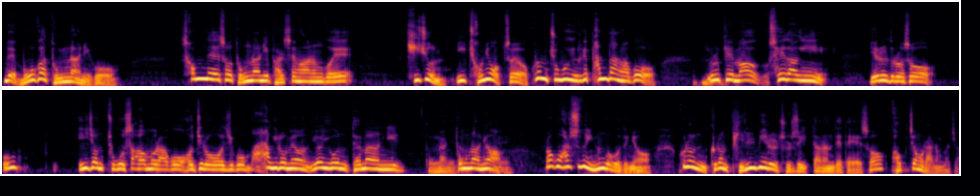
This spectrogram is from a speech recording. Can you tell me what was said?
근데 뭐가 동란이고 섬 내에서 동란이 발생하는 거에 기준이 전혀 없어요. 그럼 중국이 그렇게 판단하고 이렇게 막 세당이 예를 들어서 어? 이전 투구 싸움을 하고 어지러워지고 막 이러면 야 이건 대만이 동란이다. 동란이야. 네. 라고 할 수도 있는 거거든요. 그런 그런 빌미를 줄 수 있다는 데 대해서 걱정을 하는 거죠.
